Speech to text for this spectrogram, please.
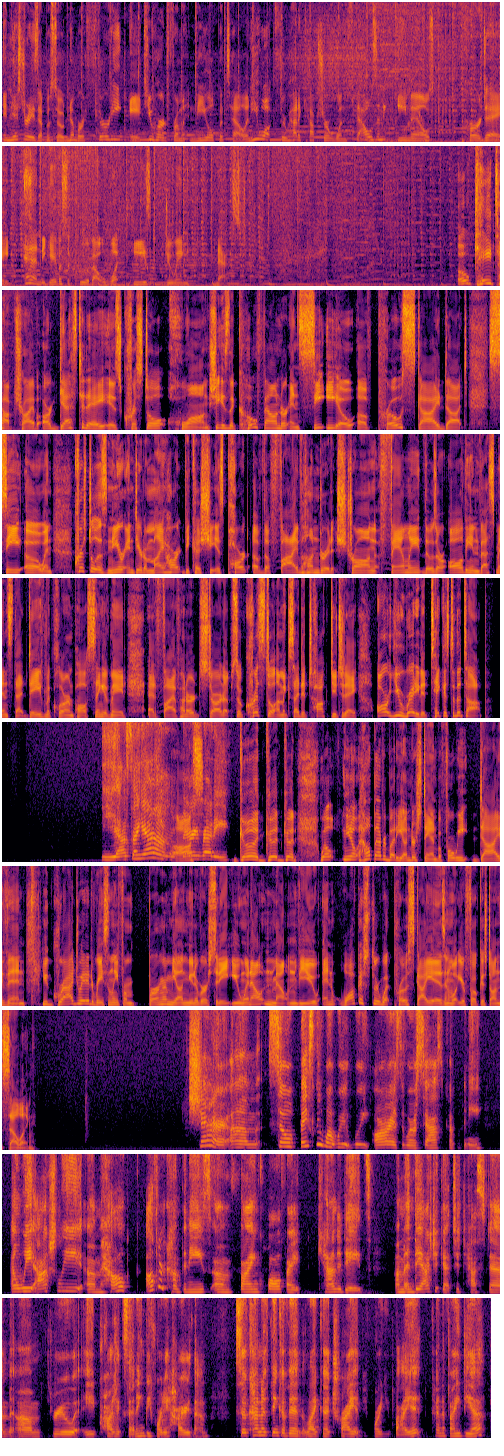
In yesterday's episode, number 38, you heard from Neil Patel, and he walked through how to capture 1,000 emails per day, and he gave us a clue about what he's doing next. Okay, Top Tribe, our guest today is Crystal Huang. She is the co founder and CEO of ProSky.co. And Crystal is near and dear to my heart because she is part of the 500 strong family. Those are all the investments that Dave McClure and Paul Singh have made at 500 Startups. So, Crystal, I'm excited to talk to you today. Are you ready to take us to the top? Yes, I am. Awesome. Very ready. Good, good, good. Well, you know, help everybody understand before we dive in. You graduated recently from Brigham Young University. You went out in Mountain View and walk us through what ProSky is and what you're focused on selling. Sure. Um, so basically, what we, we are is we're a SaaS company, and we actually um, help other companies um, find qualified candidates um, and they actually get to test them um, through a project setting before they hire them. So kind of think of it like a try it before you buy it kind of idea.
